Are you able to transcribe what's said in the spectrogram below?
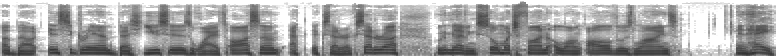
about Instagram, best uses, why it's awesome, et cetera, et cetera. We're going to be having so much fun along all of those lines. And hey,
